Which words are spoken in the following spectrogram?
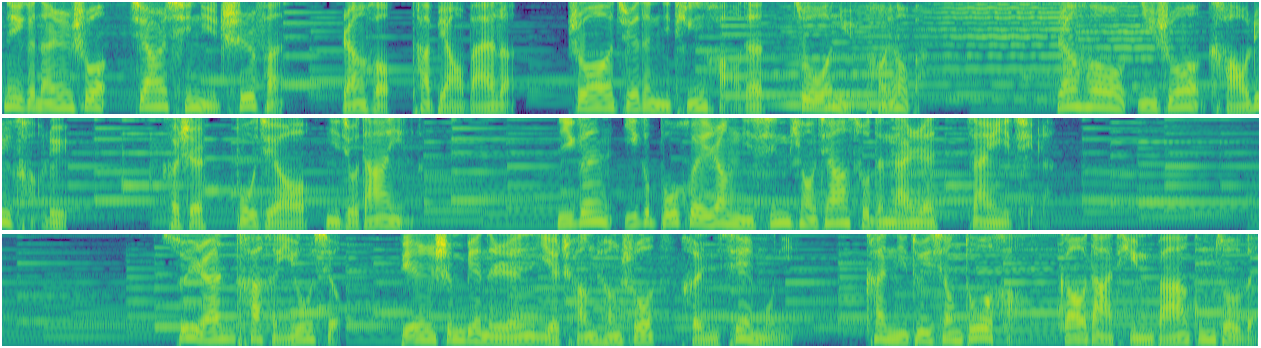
那个男人说：“今儿请你吃饭。”然后他表白了，说：“觉得你挺好的，做我女朋友吧。”然后你说：“考虑考虑。”可是不久你就答应了。你跟一个不会让你心跳加速的男人在一起了。虽然他很优秀，别人身边的人也常常说很羡慕你，看你对象多好，高大挺拔，工作稳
